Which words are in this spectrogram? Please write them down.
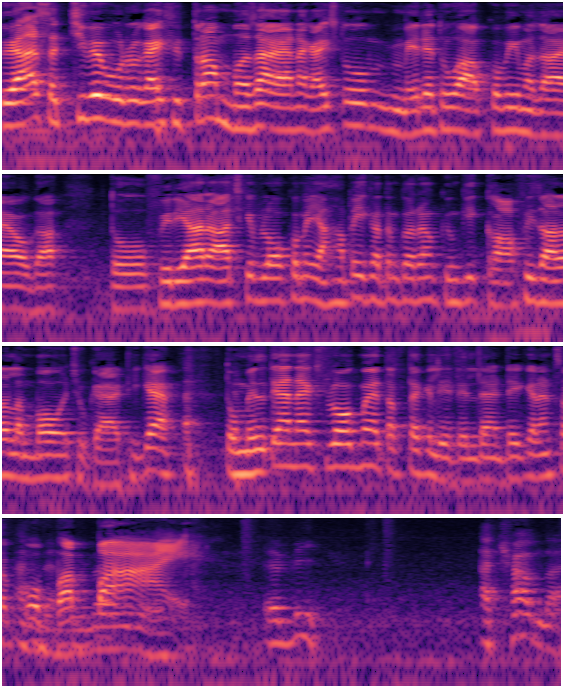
तो यार सच्ची में बोल रहे हो गाइस इतना मज़ा आया ना गाइस तो मेरे तो आपको भी मज़ा आया होगा। तो फिर यार आज के ब्लॉग को मैं यहाँ पे ही खत्म कर रहा हूँ क्योंकि काफ़ी ज़्यादा लंबा हो चुका है ठीक है? तो मिलते हैं नेक्स्ट ब्लॉग में तब तक के लिए till then take care and सबको बाय अच्छा होता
